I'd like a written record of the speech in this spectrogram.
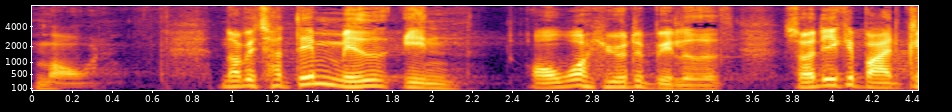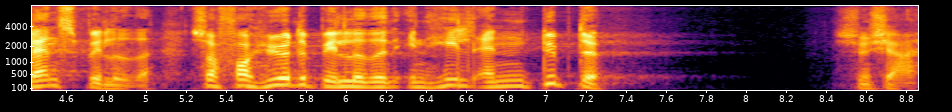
morgen. Når vi tager dem med ind over hyrdebilledet, så er det ikke bare et glansbillede, så får hyrdebilledet en helt anden dybde, synes jeg.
